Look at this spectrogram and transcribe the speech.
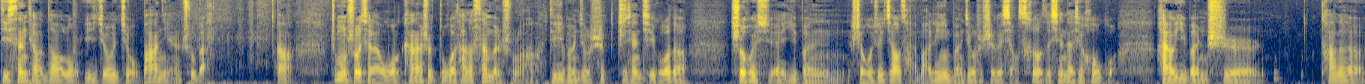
第三条道路，一九九八年出版。啊，这么说起来，我看来是读过他的三本书了哈。第一本就是之前提过的《社会学》，一本社会学教材吧；另一本就是这个小册子《现代性后果》，还有一本是他的。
